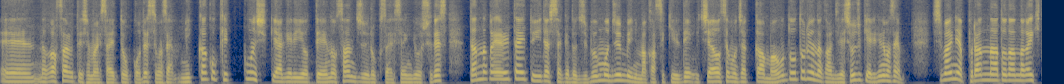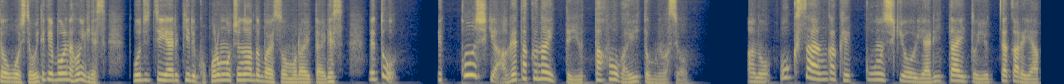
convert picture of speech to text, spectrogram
えー流されてしまい再投稿です。すいません。3日後結婚式挙げる予定の36歳専業主です。旦那がやりたいと言い出したけど自分も準備に任せきりで打ち合わせも若干マウントを取るような感じで正直やりきれません。しまいにはプランナーと旦那が意気投合して置いてけぼりな雰囲気です。当日やりきる心持ちのアドバイスをもらいたいです。えっと、結婚式挙げたくないって言った方がいいと思いますよ。あの、奥さんが結婚式をやりたいと言ったからやっ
